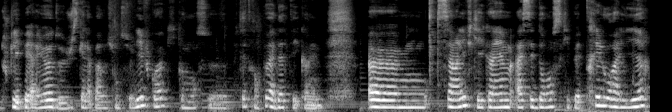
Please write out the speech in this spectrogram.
toutes les périodes jusqu'à l'apparition de ce livre, quoi, qui commence peut-être un peu à dater quand même. Euh, c'est un livre qui est quand même assez dense, qui peut être très lourd à lire,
